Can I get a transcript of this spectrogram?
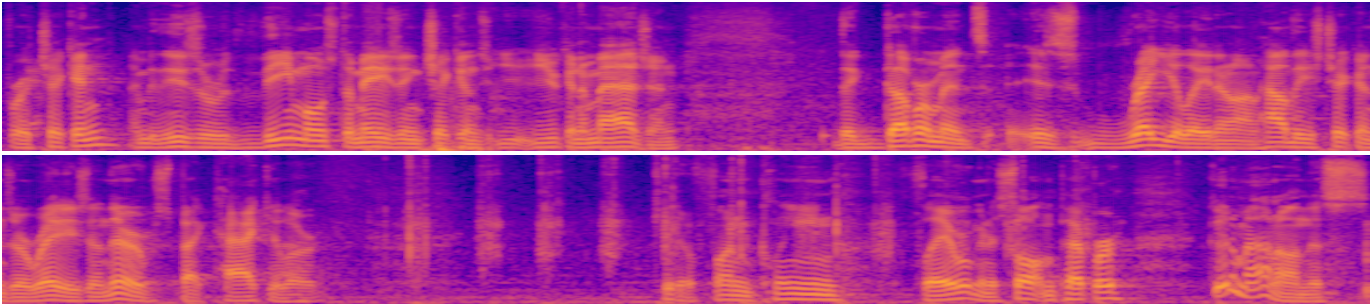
for a chicken. I mean, these are the most amazing chickens you, you can imagine the government is regulating on how these chickens are raised, and they're spectacular. Get a fun, clean flavor. We're going to salt and pepper, good amount on this.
